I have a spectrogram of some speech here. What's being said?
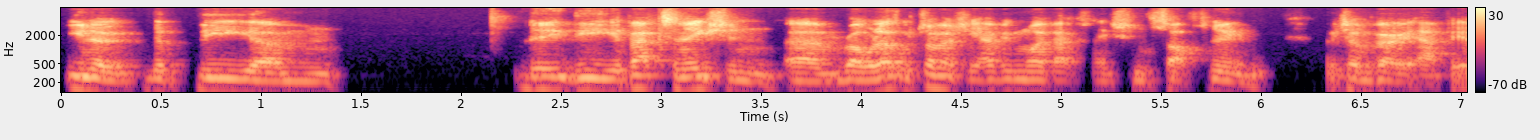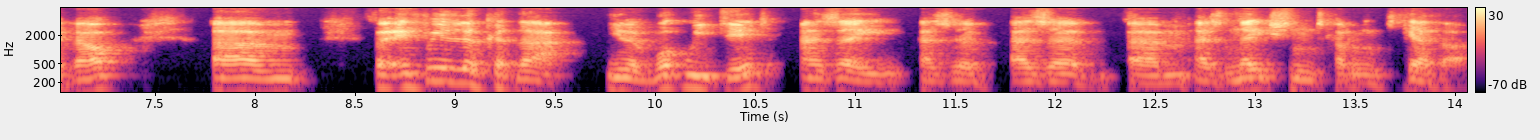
you know, the, the, um, the, the vaccination um, rollout, which I'm actually having my vaccination this afternoon, which I'm very happy about. Um, but if we look at that, you know, what we did as a as a as a um, as nations coming together,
